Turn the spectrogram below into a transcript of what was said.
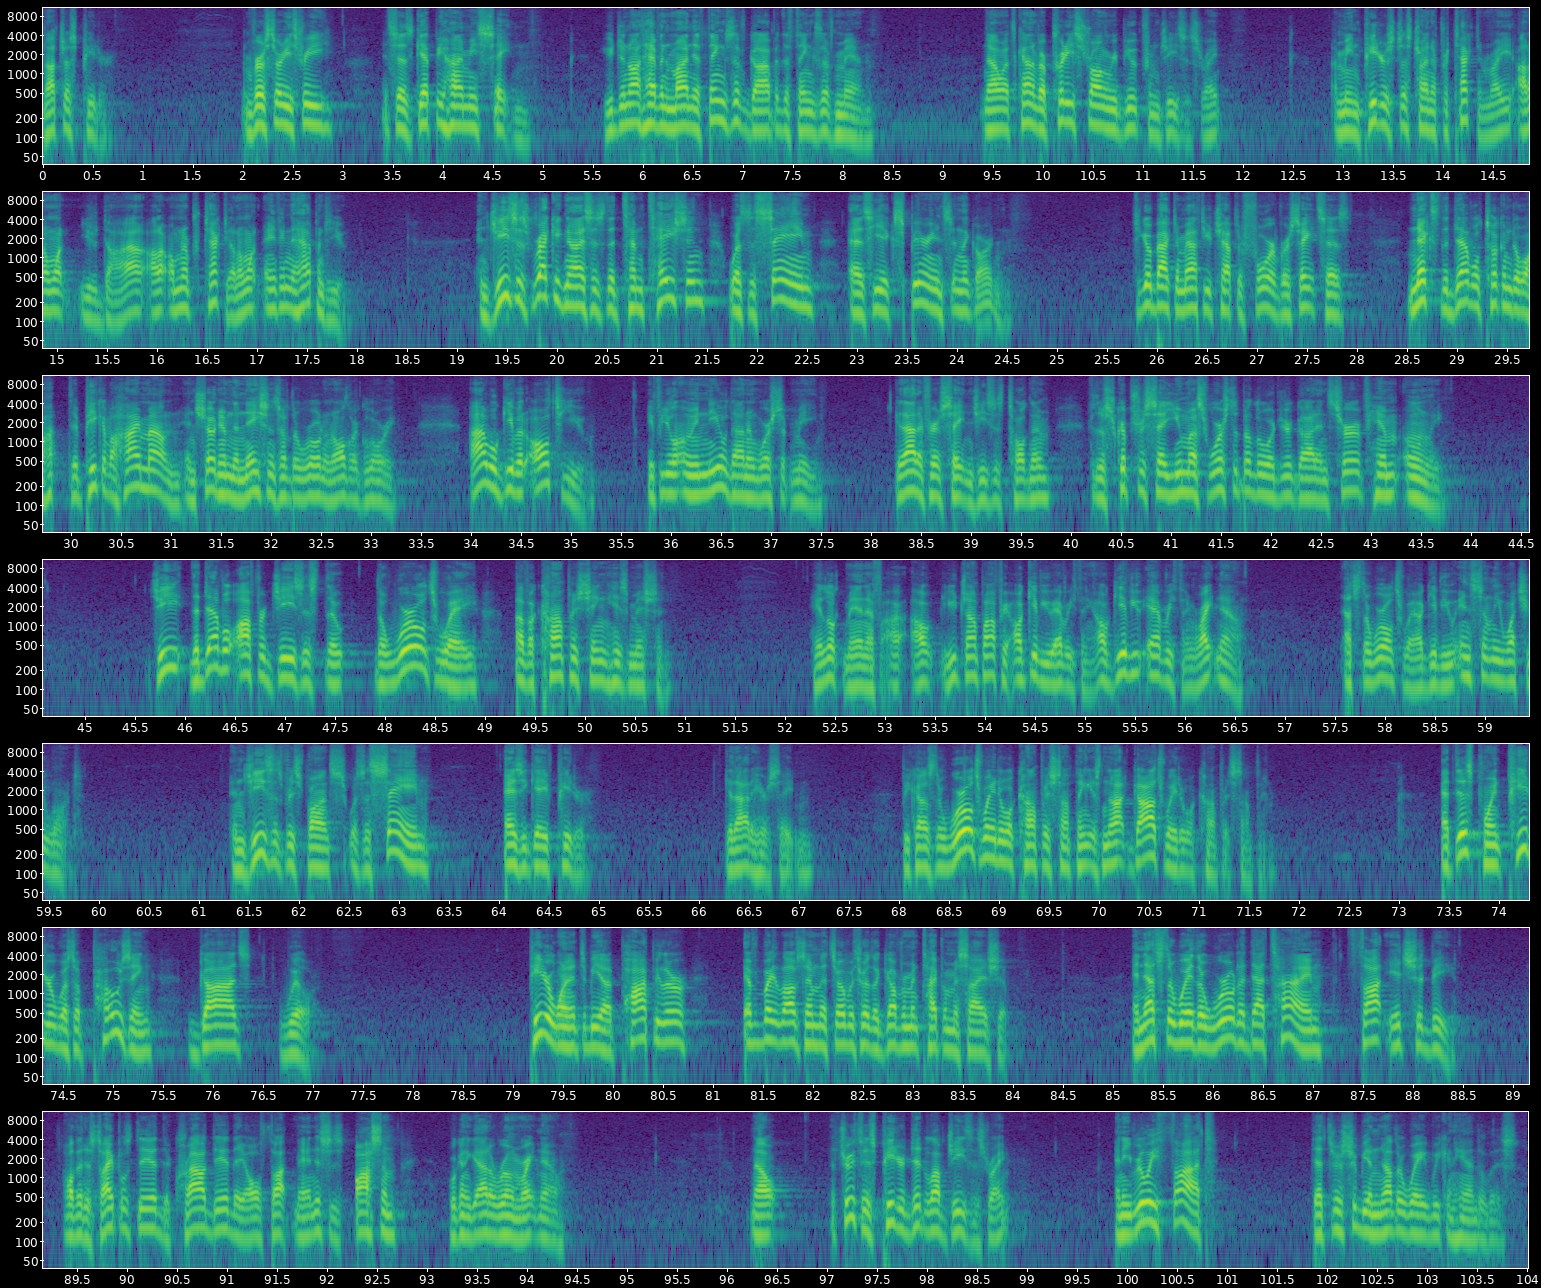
not just Peter. In verse 33, it says, Get behind me, Satan. You do not have in mind the things of God, but the things of men. Now, it's kind of a pretty strong rebuke from Jesus, right? I mean, Peter's just trying to protect him, right? I don't want you to die. I, am going to protect you. I don't want anything to happen to you. And Jesus recognizes the temptation was the same as he experienced in the garden. If you go back to Matthew chapter 4, verse 8 says, Next, the devil took him to, a, the peak of a high mountain and showed him the nations of the world in all their glory. I will give it all to you if you'll only kneel down and worship me. Get out of here, Satan, Jesus told them. For the scriptures say you must worship the Lord your God and serve him only. G- the devil offered Jesus the, the world's way of accomplishing his mission. Hey, look, man, if I, I'll, you jump off here, I'll give you everything. I'll give you everything right now. That's the world's way. I'll give you instantly what you want. And Jesus' response was the same as he gave Peter Get out of here, Satan. Because the world's way to accomplish something is not God's way to accomplish something. At this point, Peter was opposing God's will. Peter wanted to be a popular, everybody loves him, let's overthrow the government type of messiahship. And that's the way the world at that time thought it should be. All the disciples did, the crowd did. They all thought, man, this is awesome. We're going to get out of Rome right now. Now, the truth is, Peter did love Jesus, right? And he really thought that there should be another way we can handle this.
